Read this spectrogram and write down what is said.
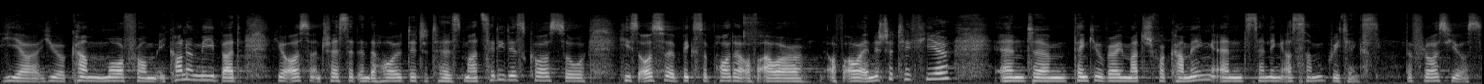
Here you come more from economy, but you're also interested in the whole digital smart city discourse. So he's also a big supporter of our, of our initiative here. And um, thank you very much for coming and sending us some greetings. The floor is yours.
